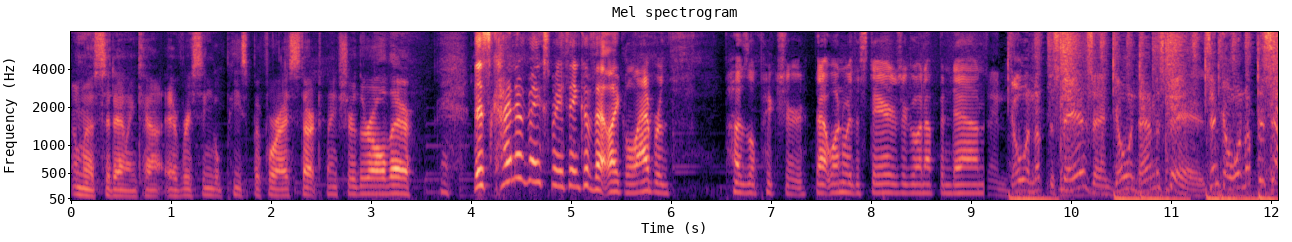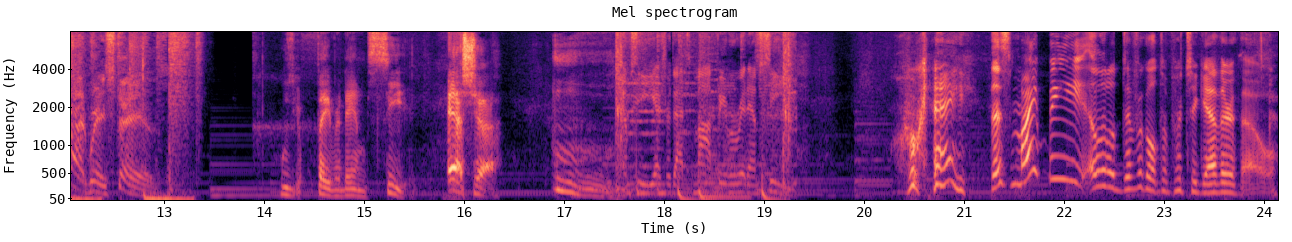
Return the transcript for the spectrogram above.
I'm going to sit down and count every single piece before I start to make sure they're all there. This kind of makes me think of that like labyrinth puzzle picture. That one where the stairs are going up and down. And going up the stairs and going down the stairs and going up the sideways stairs. Who's your favorite MC? Esha. MC mm. Escher, that's my favorite MC. Okay. This might be a little difficult to put together though.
